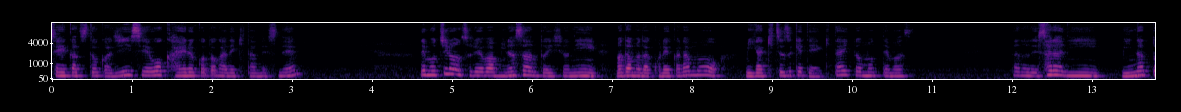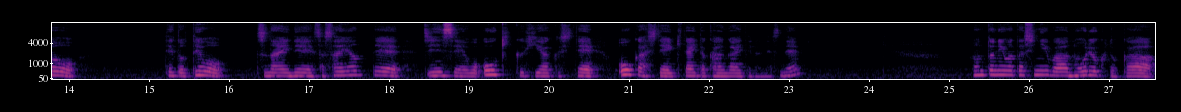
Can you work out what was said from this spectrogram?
生活とか人生を変えることができたんですね。でもちろんそれは皆さんと一緒にまだまだこれからも磨き続けていきたいと思ってます。なのでさらにみんなと手と手をつないで支え合って人生を大きく飛躍して謳歌していきたいと考えてるんですね。本当に私には能力とか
